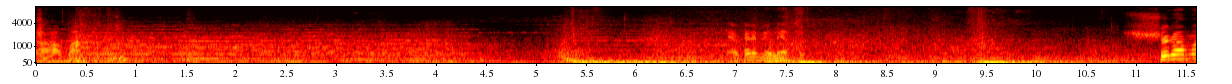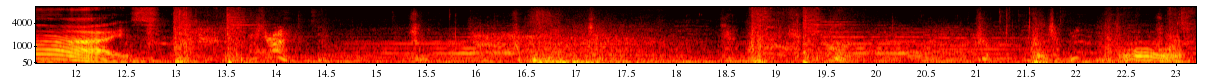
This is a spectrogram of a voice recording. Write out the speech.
Calma. É, o cara é meio lento. Chega mais! Oh!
